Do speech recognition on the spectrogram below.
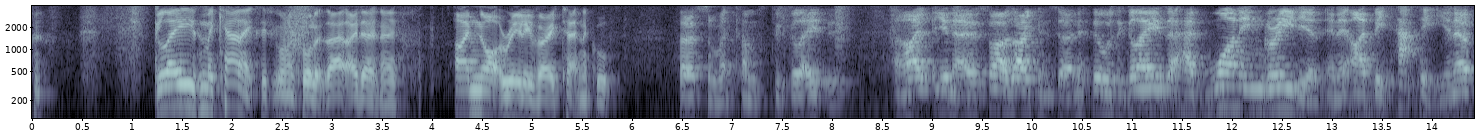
glaze mechanics, if you want to call it that, I don't know. I'm not really a very technical person when it comes to glazes. And I, you know, as far as I'm concerned, if there was a glaze that had one ingredient in it, I'd be happy, you know.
